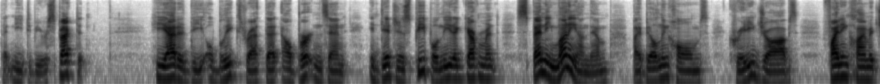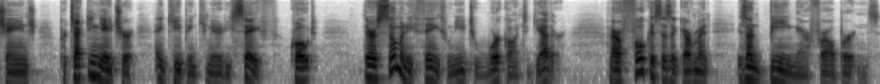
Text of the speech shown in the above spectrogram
that need to be respected. He added the oblique threat that Albertans and Indigenous people need a government spending money on them by building homes, creating jobs, fighting climate change, protecting nature, and keeping communities safe. Quote, there are so many things we need to work on together, and our focus as a government is on being there for Albertans.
